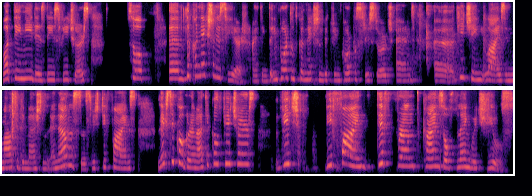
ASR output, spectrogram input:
what they need is these features. So um, the connection is here. I think the important connection between corpus research and uh, teaching lies in multidimensional analysis, which defines lexicogrammatical features, which define different kinds of language use.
